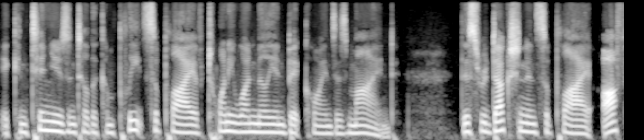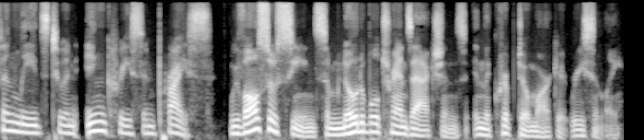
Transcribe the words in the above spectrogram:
It continues until the complete supply of 21 million Bitcoins is mined. This reduction in supply often leads to an increase in price. We've also seen some notable transactions in the crypto market recently.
